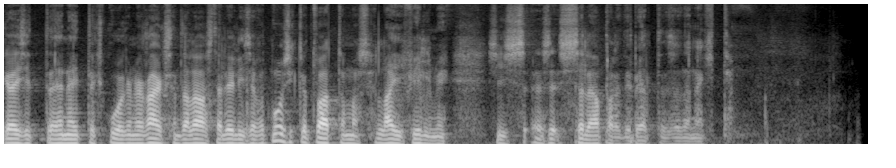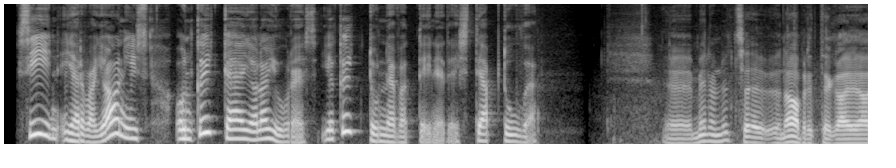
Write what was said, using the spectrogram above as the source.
käisite näiteks kuuekümne kaheksandal aastal helisevat muusikat vaatamas, live-filmi, siis selle aparaadi pealt te seda nägite. siin Järva-Jaanis on kõik käe-jala juures ja kõik tunnevad teineteist, teab Tuuve meil on üldse naabritega ja,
